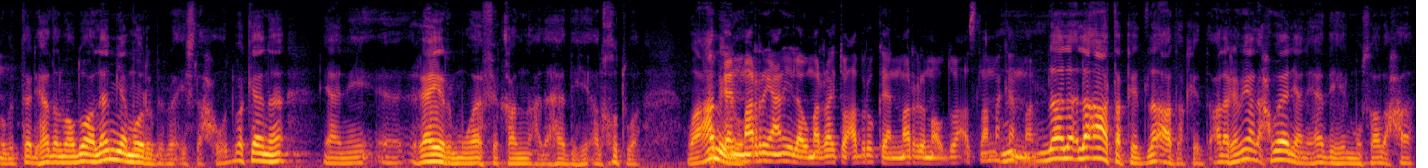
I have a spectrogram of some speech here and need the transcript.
وبالتالي هذا الموضوع لم يمر بالرئيس لحود وكان يعني آه، غير موافقا على هذه الخطوة. وعملوا. كان مر يعني لو مريتوا عبره كان مر الموضوع أصلا؟ ما كان مر. لا لا لا أعتقد لا أعتقد. على جميع الأحوال يعني هذه المصالحة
